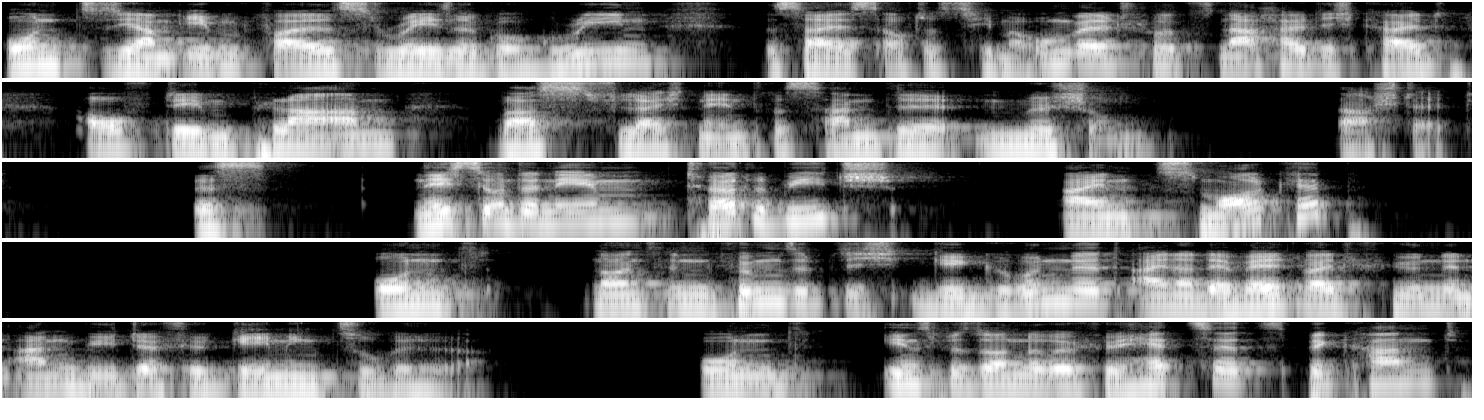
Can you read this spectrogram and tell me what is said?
Und sie haben ebenfalls Razer Go Green, das heißt auch das Thema Umweltschutz, Nachhaltigkeit auf dem Plan, was vielleicht eine interessante Mischung darstellt. Das nächste Unternehmen, Turtle Beach, ein Small Cap und 1975 gegründet, einer der weltweit führenden Anbieter für Gaming-Zubehör. Und insbesondere für Headsets bekannt,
